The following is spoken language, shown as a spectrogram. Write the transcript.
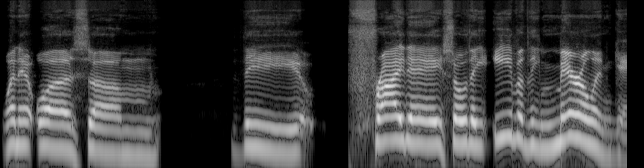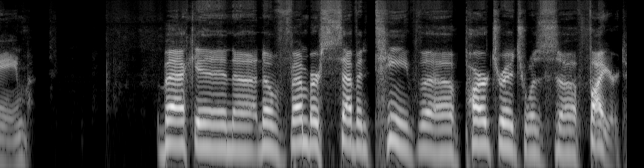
when it was um, the Friday, so the eve of the Maryland game back in uh, November 17th, uh, Partridge was uh, fired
